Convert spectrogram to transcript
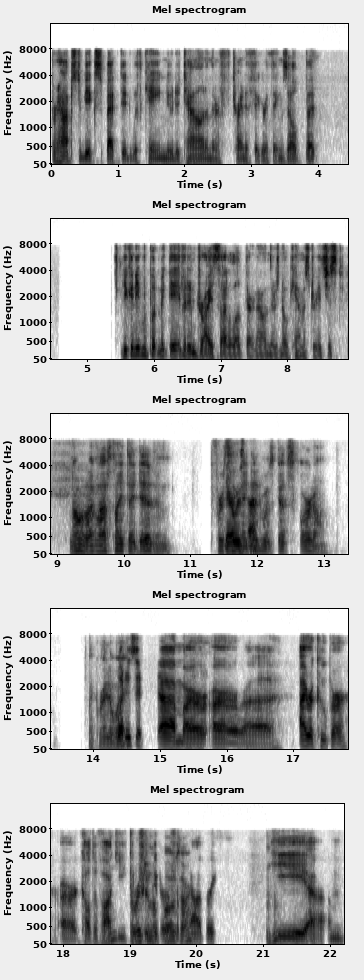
perhaps to be expected with Kane new to town and they're trying to figure things out. But you can even put McDavid and Draisaitl out there now, and there's no chemistry. It's just No, last night they did, and the first thing they did was get scored on, like right away. what is it? Um, our our uh, Ira Cooper, our cult of hockey Mhm. Original contributor from. Calgary. Mhm. He, um,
